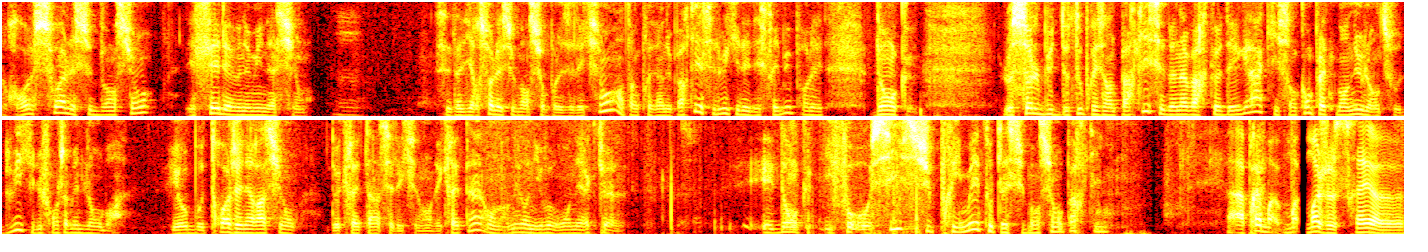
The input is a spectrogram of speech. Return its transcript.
reçoit les subventions et fait des nominations. C'est-à-dire reçoit les subventions pour les élections en tant que président du parti et c'est lui qui les distribue pour les. Donc, le seul but de tout président de parti, c'est de n'avoir que des gars qui sont complètement nuls en dessous de lui, qui lui font jamais de l'ombre. Et au bout de trois générations de crétins sélectionnant des crétins, on en est au niveau où on est actuel. Et donc, il faut aussi supprimer toutes les subventions au parti. Après, moi, moi, je serais. Euh,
